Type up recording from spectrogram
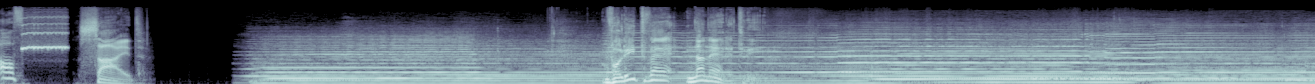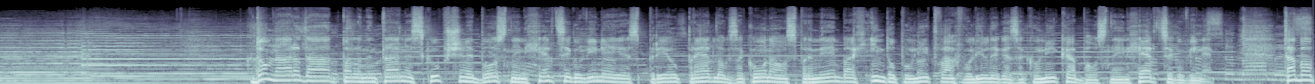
Offside. Volitve na Neretvi. Dom naroda parlamentarne skupščine Bosne in Hercegovine je sprejel predlog zakona o spremembah in dopolnitvah volilnega zakonika Bosne in Hercegovine. Ta bo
